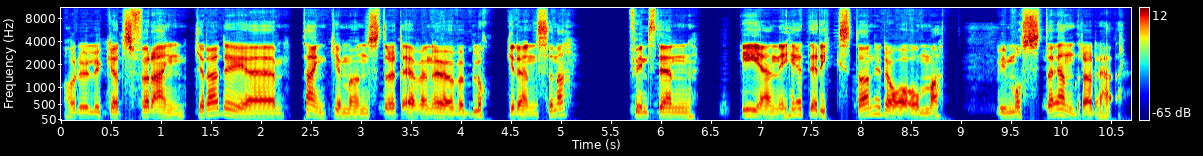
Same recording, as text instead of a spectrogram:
Har du lyckats förankra det eh, tankemönstret även över blockgränserna? Finns det en enighet i riksdagen idag om att vi måste ändra det här?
